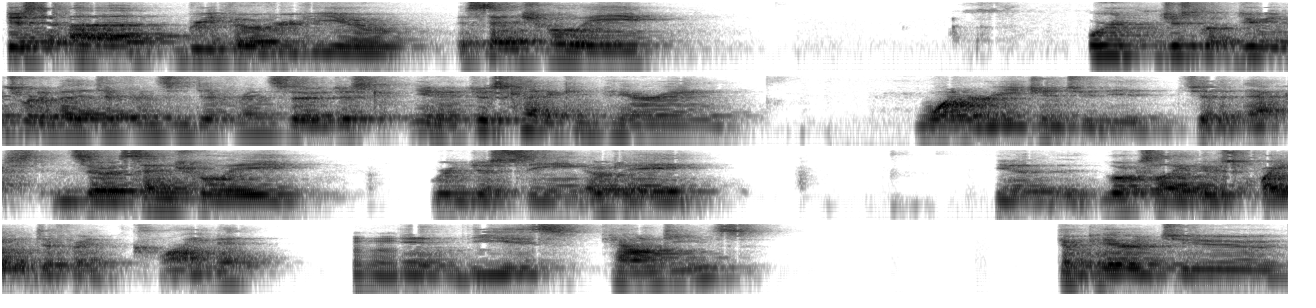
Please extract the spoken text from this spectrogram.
Just a brief overview. Essentially, we're just doing sort of a difference in difference. So just you know, just kind of comparing one region to the to the next, and so essentially, we're just seeing okay. You know, it looks like there's quite a different climate Mhm. in these counties compared to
